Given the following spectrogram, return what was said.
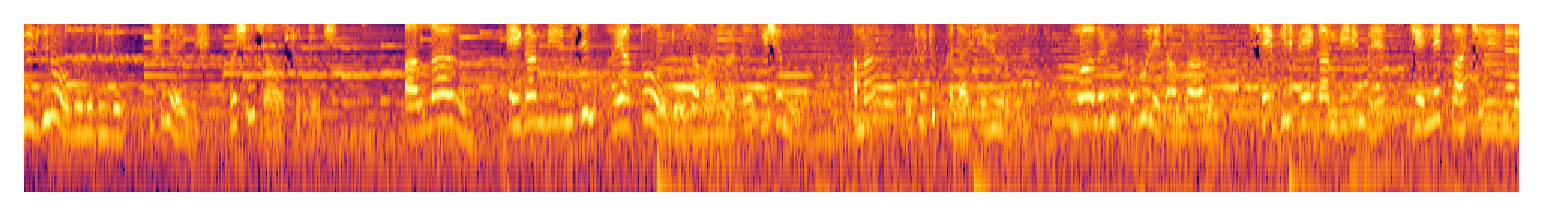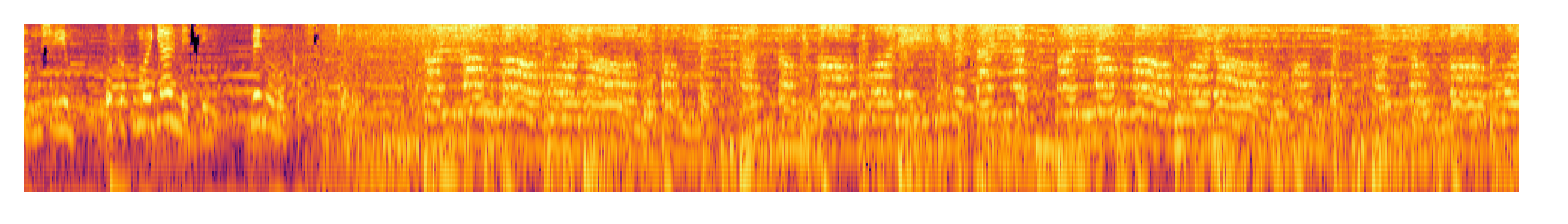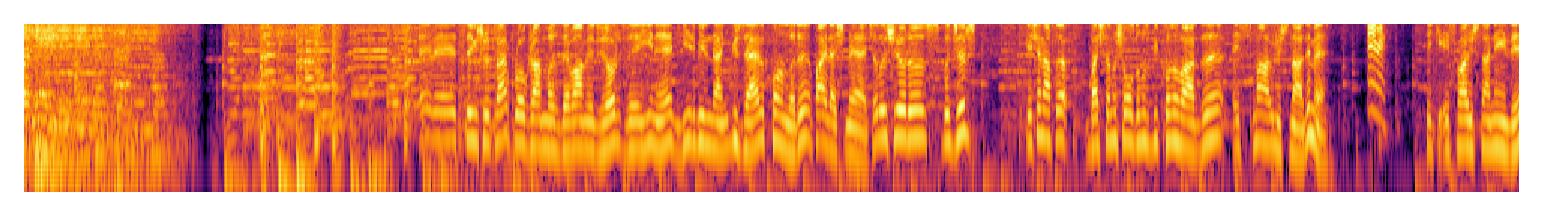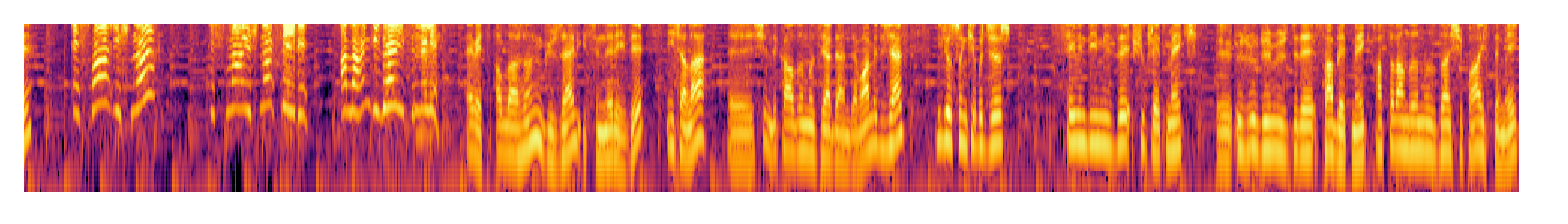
üzgün olduğunu duydum. Kuşun ölmüş. Başın sağ olsun demiş. Allah'ım peygamberimizin hayatta olduğu zamanlarda yaşamıyorum. Ama o çocuk kadar seviyorum onu. Dualarımı kabul et Allah'ım. Sevgili peygamberimle cennet bahçelerinde buluşayım. O kapıma gelmesin. Ben onun kapısını çalayım. Sallallahu sevgili çocuklar programımız devam ediyor ve yine birbirinden güzel konuları paylaşmaya çalışıyoruz. Bıcır, geçen hafta başlamış olduğumuz bir konu vardı. Esmaül Hüsna değil mi? Evet. Peki Esmaül Hüsna neydi? Esma Hüsna, Esma Hüsna Seydi. Allah'ın güzel isimleri. Evet Allah'ın güzel isimleriydi. İnşallah e, şimdi kaldığımız yerden devam edeceğiz. Biliyorsun ki Bıcır sevindiğimizde şükretmek, e, üzüldüğümüzde de sabretmek, hastalandığımızda şifa istemek,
